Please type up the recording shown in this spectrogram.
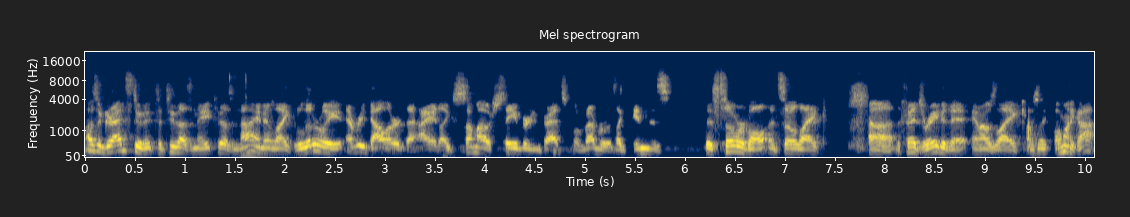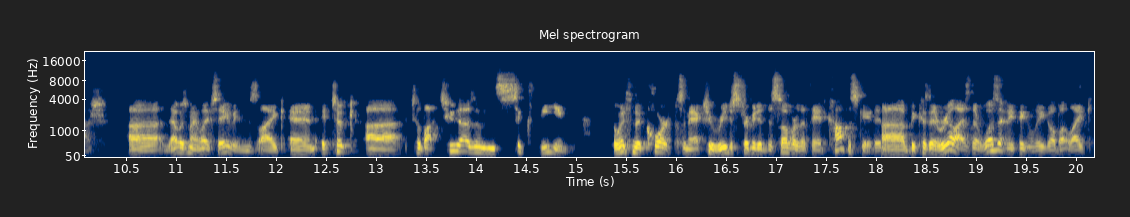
I was a grad student to 2008, 2009, and like literally every dollar that I had like somehow saved in grad school, whatever, was like in this this silver vault. And so like uh, the feds raided it, and I was like, I was like, oh my gosh, uh, that was my life savings. Like, and it took uh, till about 2016 went to the courts and they actually redistributed the silver that they had confiscated uh, because they realized there wasn't anything illegal, but like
